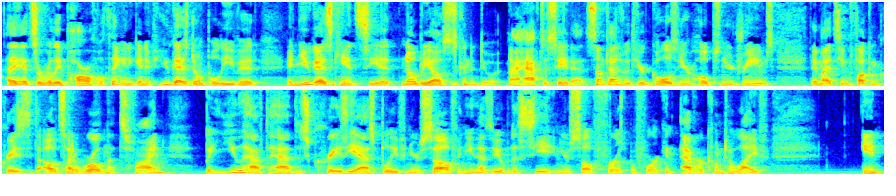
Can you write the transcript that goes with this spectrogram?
I think it's a really powerful thing. And again, if you guys don't believe it and you guys can't see it, nobody else is going to do it. And I have to say that sometimes with your goals and your hopes and your dreams, they might seem fucking crazy to the outside world, and that's fine. But you have to have this crazy ass belief in yourself, and you have to be able to see it in yourself first before it can ever come to life in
